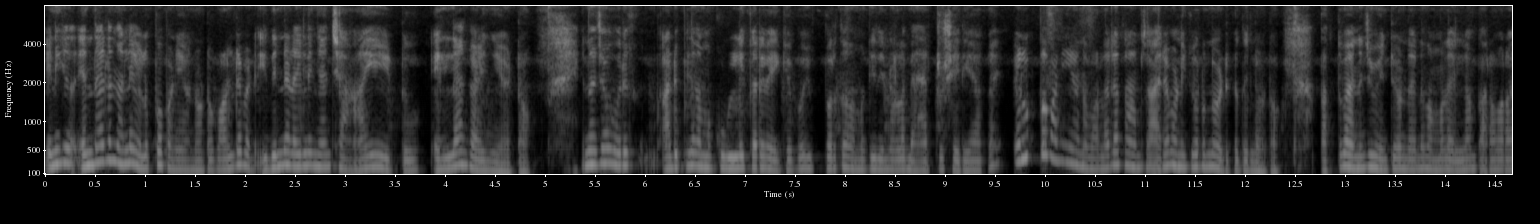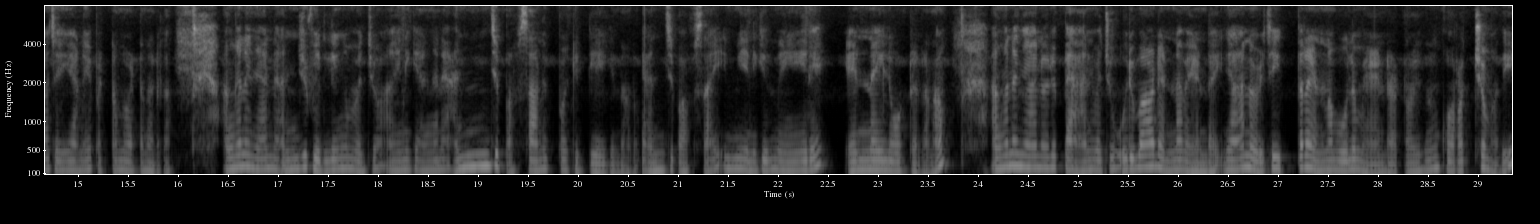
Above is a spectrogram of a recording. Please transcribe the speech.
എനിക്ക് എന്തായാലും നല്ല എളുപ്പ പണിയാണ് കേട്ടോ. വളരെ പെട്ടെന്ന് ഇതിന്റെ ഇടയിൽ ഞാൻ ചായ ഇട്ടു എല്ലാം കഴിഞ്ഞു കേട്ടോ. എന്നുവെച്ചാൽ ഒരു അടുപ്പിൽ നമുക്ക് ഉള്ളിക്കറി വയ്ക്കുമ്പോൾ ഇപ്പുറത്ത് നമുക്ക് ഇതിനുള്ള ബാറ്ററി ശരിയാക്കാൻ എളുപ്പ പണിയാണ് വളരെ താമസം. അരമണിക്കൂറൊന്നും എടുക്കത്തില്ല കേട്ടോ. പത്ത് പതിനഞ്ച് മിനിറ്റ് കൊണ്ട് തന്നെ നമ്മളെല്ലാം പറവറ ചെയ്യുകയാണെങ്കിൽ പെട്ടെന്ന് പെട്ടെന്ന് എടുക്കാം. അങ്ങനെ ഞാൻ അഞ്ച് ഫില്ലിങ്ങും വെച്ചു. എനിക്ക് അങ്ങനെ അഞ്ച് പഫ്സാണ് ഇപ്പോൾ കിട്ടിയിരിക്കുന്നത്. അഞ്ച് പഫ്സായി. ഇനി എനിക്കിത് നേരെ എണ്ണയിലോട്ട് ഇടണം. അങ്ങനെ ഞാനൊരു പാൻ വെച്ചു. ഒരുപാട് എണ്ണ വേണ്ട. ഞാൻ ഒഴിച്ച് ഇത്ര എണ്ണ പോലും വേണ്ട കേട്ടോ. ഇതും കുറച്ച് മതി.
